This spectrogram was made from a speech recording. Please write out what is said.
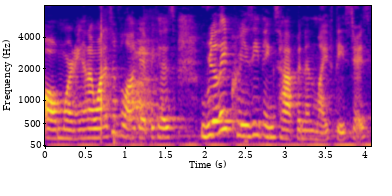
all morning and I wanted to vlog it because really crazy things happen in life these days.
